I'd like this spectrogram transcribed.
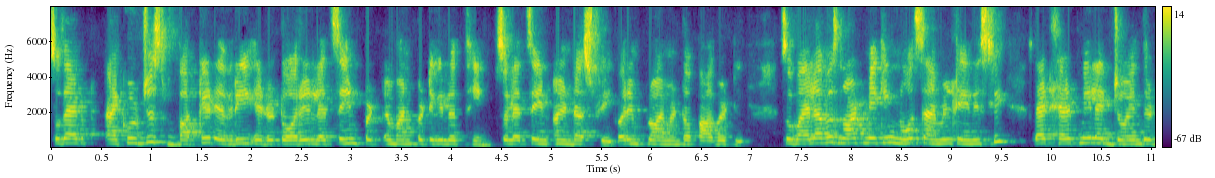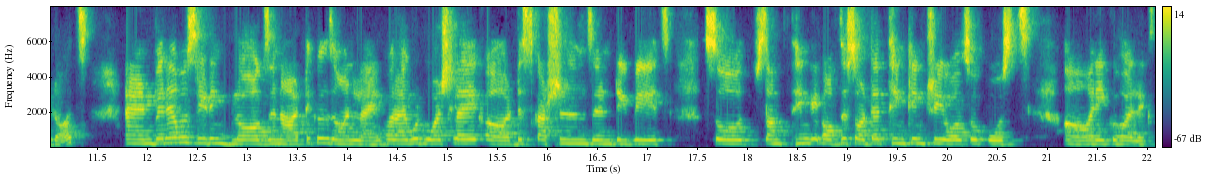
so that I could just bucket every editorial, let's say, in one particular theme. So, let's say in industry or employment or poverty. So, while I was not making notes simultaneously, that helped me like join the dots. And when I was reading blogs and articles online, or I would watch like uh, discussions and debates, so something of the sort that Thinking Tree also posts uh, on Ecoholics.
